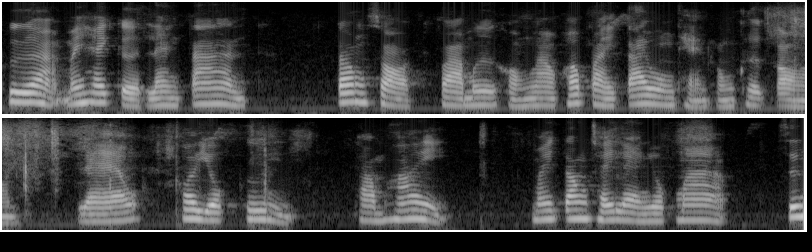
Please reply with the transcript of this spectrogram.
เพื่อไม่ให้เกิดแรงต้าน ต้องสอดฝ่ามือของเราเข้าไปใต้วงแขนของเธอก่อน แล้วค่อยยกขึ้นทำให้ไม่ต้องใช้แรงยกมาก ซึ่ง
